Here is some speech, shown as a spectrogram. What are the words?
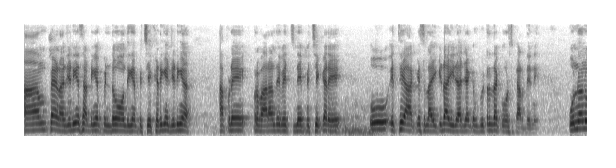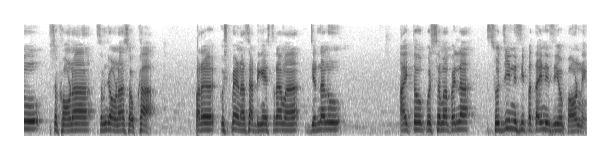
ਆਮ ਭੈਣਾਂ ਜਿਹੜੀਆਂ ਸਾਡੀਆਂ ਪਿੰਡੋਂ ਆਉਂਦੀਆਂ, ਪਿੱਛੇ ਖੜੀਆਂ ਜਿਹੜੀਆਂ ਆਪਣੇ ਪਰਿਵਾਰਾਂ ਦੇ ਵਿੱਚ ਨੇ ਪਿੱਛੇ ਘਰੇ, ਉਹ ਇੱਥੇ ਆ ਕੇ ਸਿਲਾਈ ਕਢਾਈ ਦਾ ਜਾਂ ਕੰਪਿਊਟਰ ਦਾ ਕੋਰਸ ਕਰਦੇ ਨੇ। ਉਹਨਾਂ ਨੂੰ ਸਿਖਾਉਣਾ, ਸਮਝਾਉਣਾ ਸੌਖਾ। ਪਰ ਕੁਝ ਭੈਣਾਂ ਸਾਡੀਆਂ ਇਸ ਤਰ੍ਹਾਂ ਵਾ, ਜਿਨ੍ਹਾਂ ਨੂੰ ਅੱਜ ਤੋਂ ਕੁਝ ਸਮਾਂ ਪਹਿਲਾਂ ਸੋਝੀ ਨਹੀਂ ਸੀ, ਪਤਾ ਹੀ ਨਹੀਂ ਸੀ ਉਹ ਕੌਣ ਨੇ।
